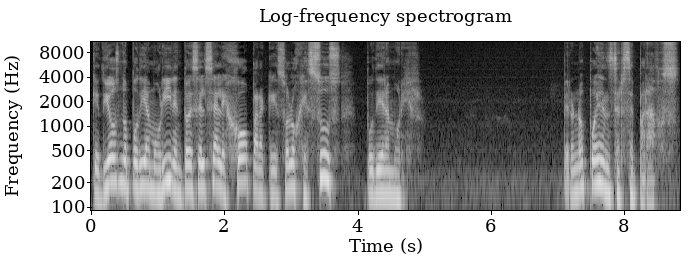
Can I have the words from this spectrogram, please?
que Dios no podía morir, entonces Él se alejó para que solo Jesús pudiera morir. Pero no pueden ser separados.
